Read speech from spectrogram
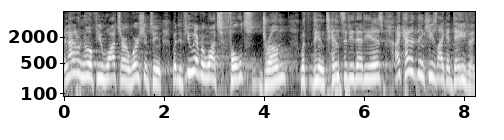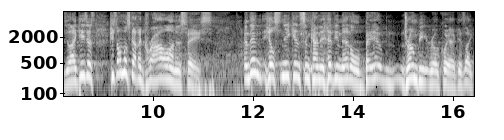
And I don't know if you watch our worship team, but if you ever watch Foltz drum with the intensity that he is, I kind of think he's like a David. Like he's just, he's almost got a growl on his face. And then he'll sneak in some kind of heavy metal band, drum beat real quick. It's like,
